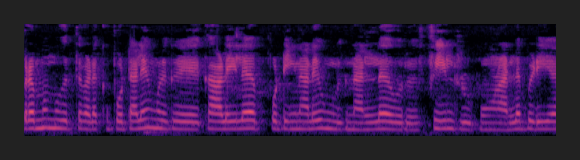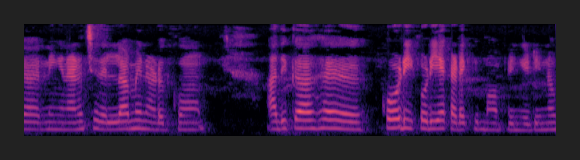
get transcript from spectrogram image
பிரம்ம முகூர்த்த வடக்கு போட்டாலே உங்களுக்கு காலையில் போட்டிங்கனாலே உங்களுக்கு நல்ல ஒரு ஃபீல் இருக்கும். நல்லபடியாக நீங்கள் நினச்சது எல்லாமே நடக்கும். அதுக்காக கோடி கோடியாக கிடைக்குமா அப்படின்னு கேட்டிங்கன்னா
